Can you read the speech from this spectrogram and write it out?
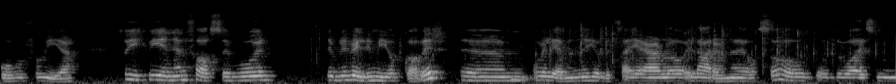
på for mye. Så gikk vi inn i en fase hvor det ble veldig mye oppgaver. Um, og elevene jobbet seg i hjel, og lærerne også. Og, og, det var liksom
